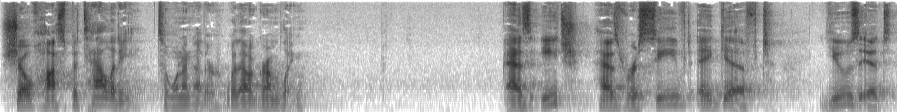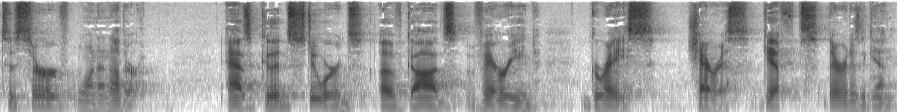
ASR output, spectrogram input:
Show hospitality to one another without grumbling. As each has received a gift, use it to serve one another as good stewards of God's varied grace. Charis, gifts. There it is again.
